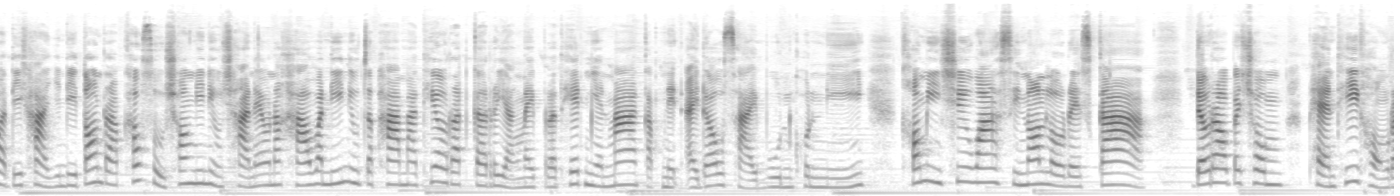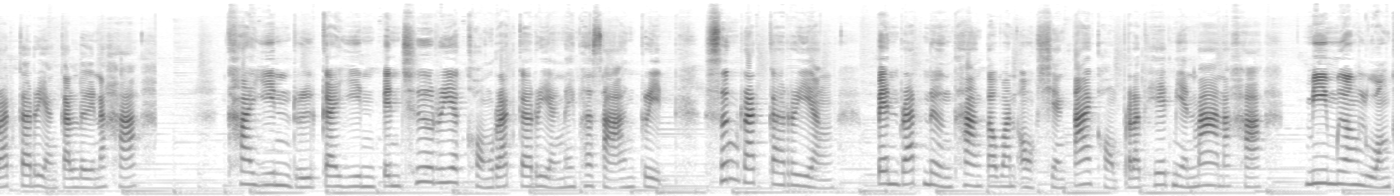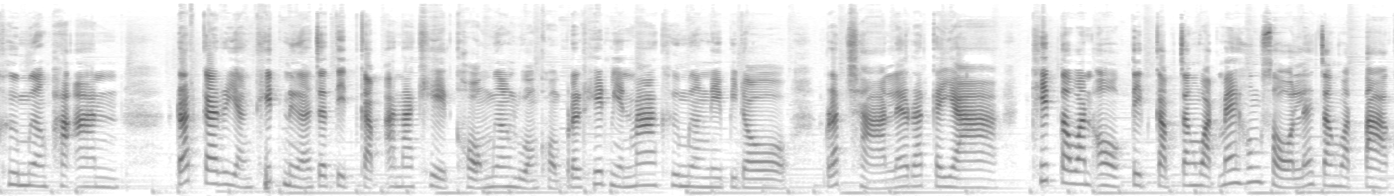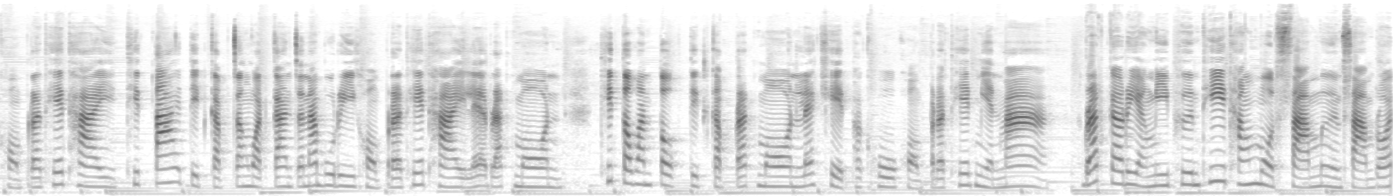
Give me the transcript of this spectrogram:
วัสดีค่ะ ยินดีต้อนรับเข้าสู่ช่องนี้นิวชาแนลนะคะ วันนี้นิวจะพามาเที่ยวรัฐกะเหรี่ยงในประเทศเมียนมากับเน็ตไอดอลสายบุญคนนี้ เขามีชื่อว่าซินอนโลเรสกาเดี๋ยวเราไปชมแผนที่ของรัฐกะเหรี่ยงกันเลยนะคะคายินหรือกายินเป็นชื่อเรียกของรัฐกะเหรี่ยงในภาษาอังกฤษ ซึ่งรัฐกะเหรี่ยง เป็นรัฐหนึ่งทางตะวันออกเฉียงใต้ของประเทศเมียนมานะคะ มีเมืองหลวงคือเมืองพะอัน รัฐกะเหรี่ยงทิศเหนือจะติดกับอาณาเขตของเมืองหลวงของประเทศเมียนมาคือเมืองเนปิดอร์รัฐฉานและรัฐกะยา ทิศตะวันออกติดกับจังหวัดแม่ฮ่องสอนและจังหวัดตากของประเทศไทย ทิศใต้ติดกับจังหวัดกาญจนบุรีของประเทศไทยและรัฐมอญทิศตะวันตกติดกับรัฐมอญและเขตพะโคของประเทศเมียนมา รัฐกะเหรี่ยงมีพื้นที่ทั้งหมด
